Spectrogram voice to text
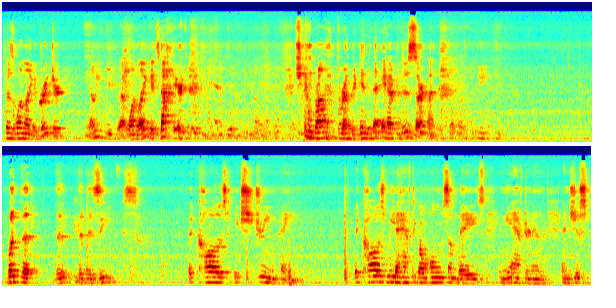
Because the one-legged creature, you know, you, that one leg gets tired. she gonna probably have to rub it again today after this sermon. But the, the, the disease that caused extreme pain, that caused me to have to go home some days in the afternoon and just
